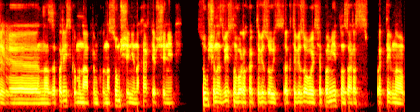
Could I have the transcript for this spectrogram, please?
на Запорізькому напрямку, на Сумщині, на Харківщині. Сумщина, звісно, ворог активізується, активізовується помітно. Зараз активно,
